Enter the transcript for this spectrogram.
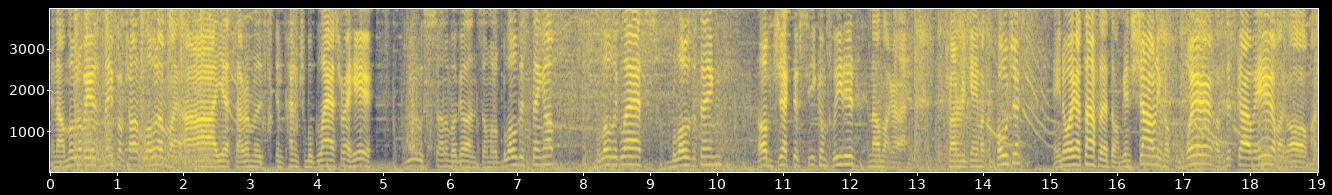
And now I'm looking over here at this mainframe. I'm trying to blow it up. I'm like, ah, yes, I remember this impenetrable glass right here. You son of a gun. So I'm gonna blow this thing up. Blow the glass. Blows the thing. Objective C completed. And I'm like, alright. Trying to regain my composure. And you know I got time for that though. I'm getting shot. I don't even know from where. Of this guy over here. I'm like, oh my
